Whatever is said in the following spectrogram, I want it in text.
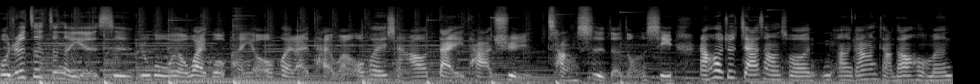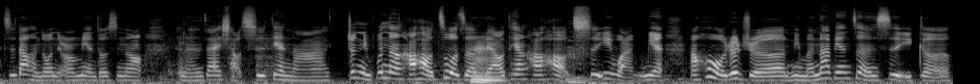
我觉得这真的也是，如果我有外国朋友会来台湾，我会想要带他去尝试的东西。然后就加上说，嗯，刚刚讲到，我们知道很多牛肉面都是那种可能在小吃店啊，就你不能好好坐着聊天，好好吃一碗面。然后我就觉得你们那边真的是一个，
